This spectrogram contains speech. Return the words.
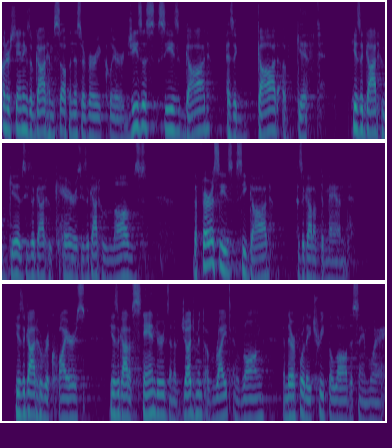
understandings of God Himself in this are very clear. Jesus sees God as a God of gift. He is a God who gives, He's a God who cares, He's a God who loves. The Pharisees see God as a God of demand. He is a God who requires, he is a God of standards and of judgment of right and wrong, and therefore they treat the law the same way.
